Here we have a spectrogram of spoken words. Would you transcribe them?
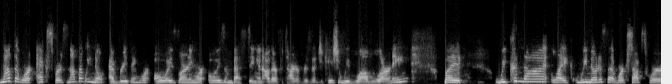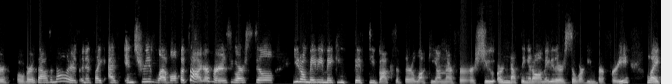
not that we're experts, not that we know everything. We're always learning, we're always investing in other photographers' education. We love learning, but we could not like we noticed that workshops were over a thousand dollars and it's like as entry level photographers who are still you know maybe making 50 bucks if they're lucky on their first shoot or nothing at all maybe they're still working for free like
